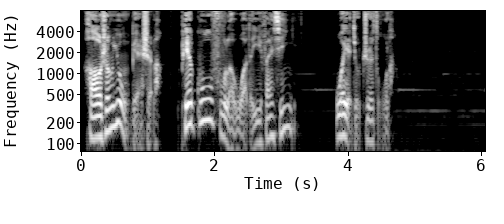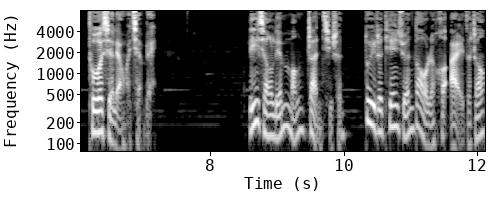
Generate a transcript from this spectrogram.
好生用便是了，别辜负了我的一番心意，我也就知足了。多谢两位前辈。李想连忙站起身，对着天玄道人和矮子张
